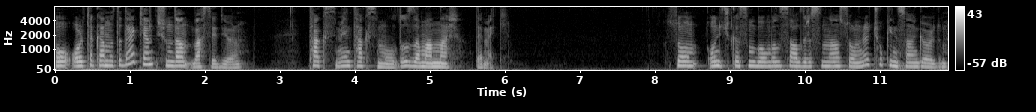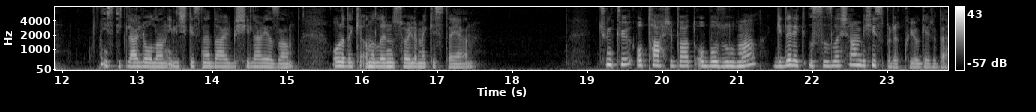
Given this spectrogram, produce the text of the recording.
O ortak anlatı derken şundan bahsediyorum. Taksim'in Taksim olduğu zamanlar demek. Son 13 Kasım bombalı saldırısından sonra çok insan gördüm. İstiklal'le olan ilişkisine dair bir şeyler yazan, oradaki anılarını söylemek isteyen. Çünkü o tahribat, o bozulma giderek ıssızlaşan bir his bırakıyor geride.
